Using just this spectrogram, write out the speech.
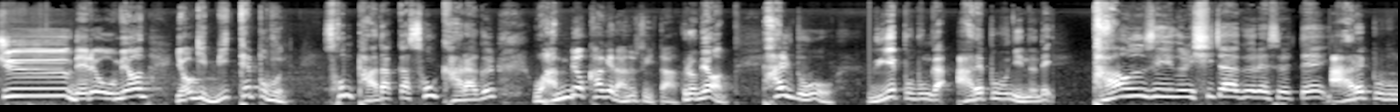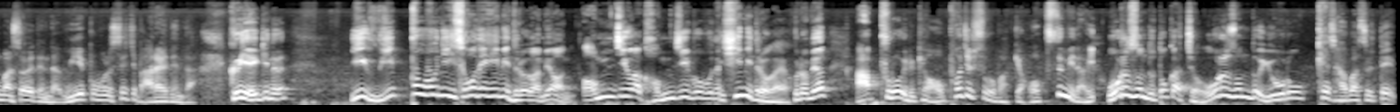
쭉 내려오면 여기 밑에 부분 손바닥과 손가락을 완벽하게 나눌 수 있다. 그러면 팔도 위에 부분과 아랫 부분이 있는데 다운스윙을 시작을 했을 때 아랫 부분만 써야 된다. 위에 부분을 쓰지 말아야 된다. 그 얘기는 이 윗부분이 손에 힘이 들어가면 엄지와 검지 부분에 힘이 들어가요. 그러면 앞으로 이렇게 엎어질 수밖에 없습니다. 오른손도 똑같죠. 오른손도 이렇게 잡았을 때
